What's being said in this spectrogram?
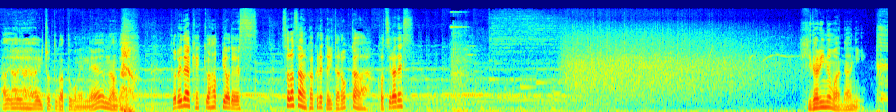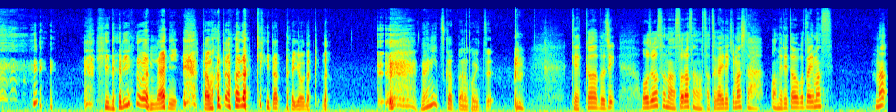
はいはいはいはいちょっとカットごめんね。なんかよ。それでは結果発表です。ソラさんが隠れていたロッカーはこちらです。左のは何？左のは何？たまたまラッキーだったようだけど。何使ったのこいつ？結果は無事お嬢様はソラさんを殺害できました。おめでとうございます。ま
